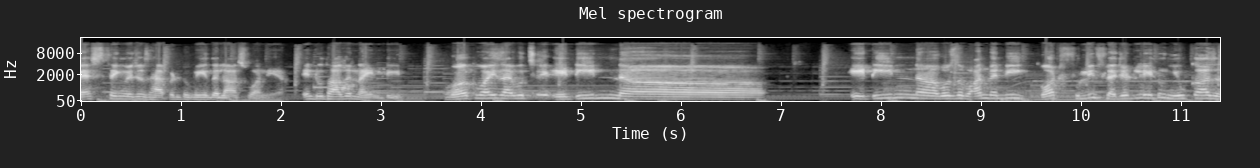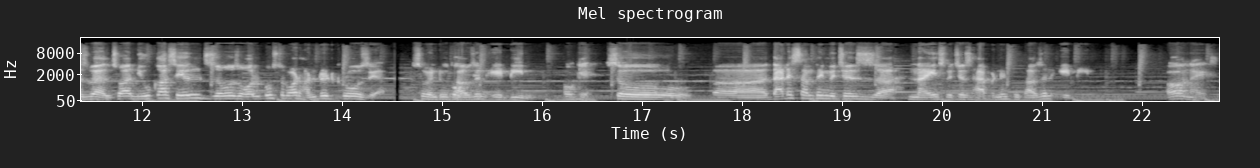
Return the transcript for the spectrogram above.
best thing which has happened to me in the last one year. In 2019, work wise, I would say 18. Uh, 18 uh, was the one when we got fully fledgedly into new cars as well. So our new car sales was almost about 100 crores. Yeah. So in 2018. okay. So uh, that is something which is uh, nice, which has happened in 2018. Oh, nice.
